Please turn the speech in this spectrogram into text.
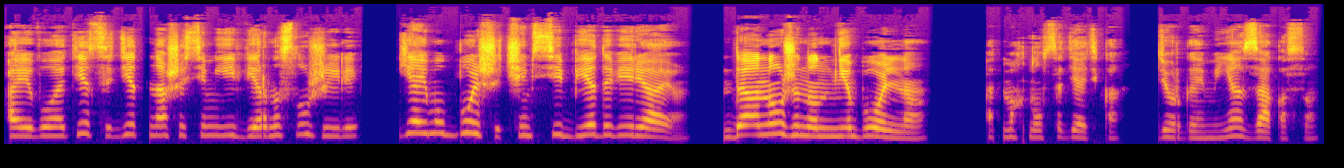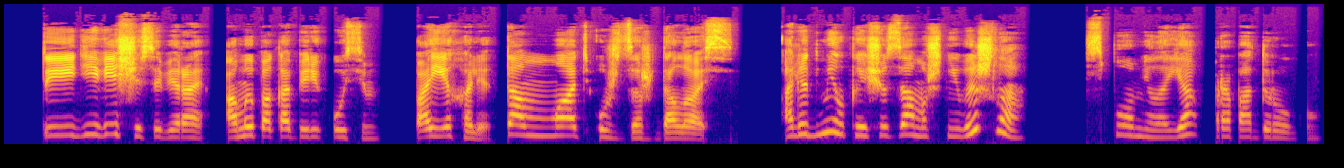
а его отец и дед нашей семьи верно служили. Я ему больше, чем себе доверяю. Да нужен он мне больно, отмахнулся дядька, дергая меня за косу. Ты иди вещи собирай, а мы пока перекусим. Поехали, там мать уж заждалась. А Людмилка еще замуж не вышла? Вспомнила я про подругу.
